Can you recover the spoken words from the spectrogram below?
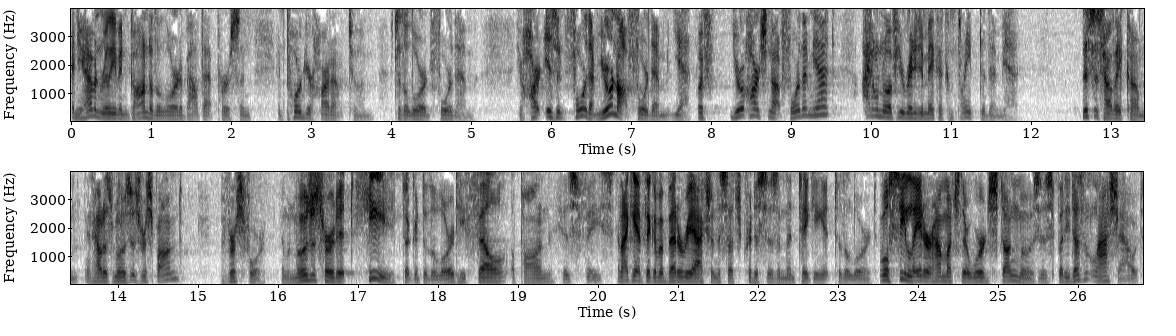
And you haven't really even gone to the Lord about that person and poured your heart out to him, to the Lord for them. Your heart isn't for them. You're not for them yet. If your heart's not for them yet, I don't know if you're ready to make a complaint to them yet. This is how they come. And how does Moses respond? Verse 4 And when Moses heard it, he took it to the Lord. He fell upon his face. And I can't think of a better reaction to such criticism than taking it to the Lord. We'll see later how much their words stung Moses, but he doesn't lash out.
